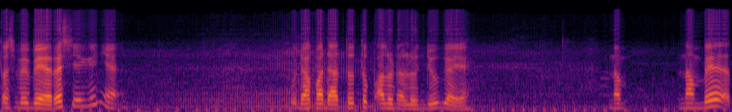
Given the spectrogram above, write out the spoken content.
Tos beberes ya kayaknya udah pada tutup alun-alun juga ya. Nambe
